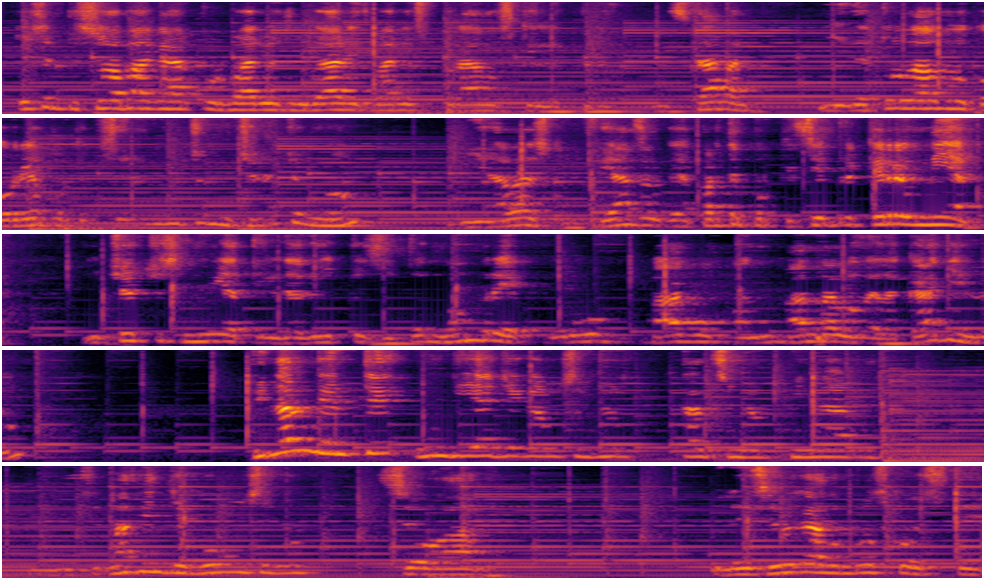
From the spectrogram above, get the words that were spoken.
Entonces empezó a vagar por varios lugares, varios prados que le estaban y de todos lados lo corrían porque pues, eran muchos muchachos, ¿no? Y daba desconfianza, aparte porque siempre que reunía muchachos muy atildaditos y todo, no, hombre, puro vago, vándalo de la calle, ¿no? Finalmente, un día llega un señor, tal señor Pinar, más bien llegó un señor Seoab, y le dice, oiga, don Bosco, este,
